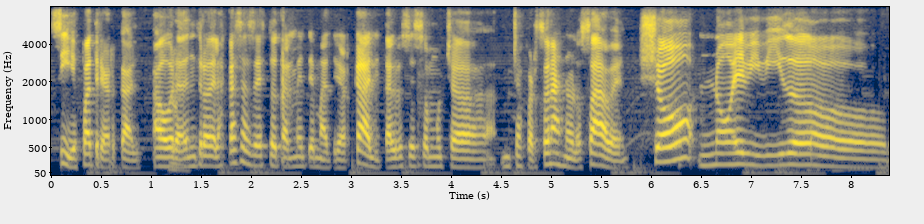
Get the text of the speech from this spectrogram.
sí, es patriarcal. Ahora, dentro de las casas es totalmente matriarcal y tal vez eso muchas muchas personas no lo saben. Yo no he vivido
